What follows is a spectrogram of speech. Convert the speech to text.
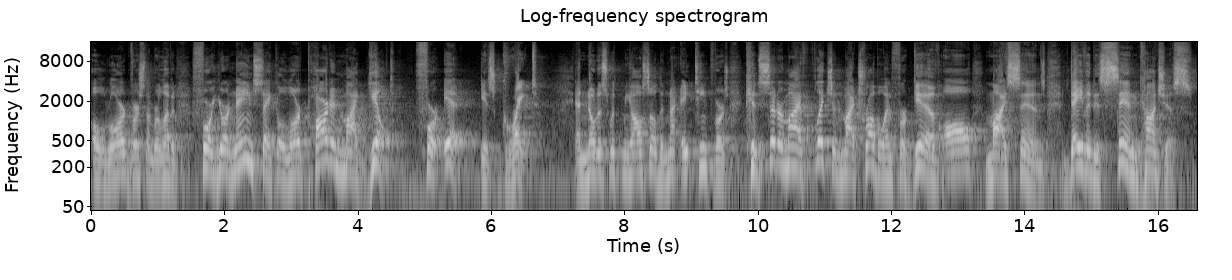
O Lord. Verse number 11. For your name's sake, O Lord, pardon my guilt, for it is great. And notice with me also the 18th verse Consider my affliction my trouble and forgive all my sins. David is sin conscious.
